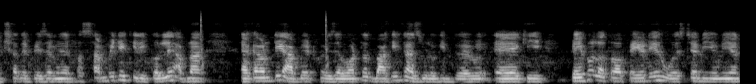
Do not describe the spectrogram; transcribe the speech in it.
একসাথে পেয়ে যাবেন। এরপর সাবমিটে ক্লিক করলে আপনার অ্যাকাউন্টটি আপডেট হয়ে যাবে। অর্থাৎ বাকি কাজগুলো কিন্তু একই পেপল অথবা পেউনিয়ার ওয়েস্টার্ন ইউনিয়ন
